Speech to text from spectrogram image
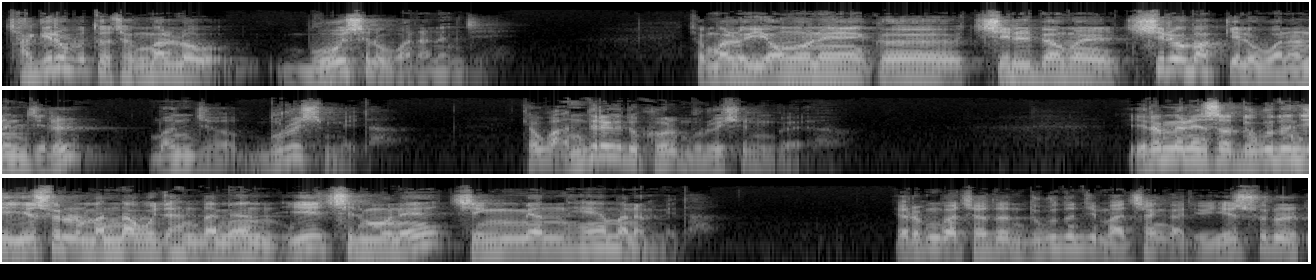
자기로부터 정말로 무엇을 원하는지 정말로 영혼의 그 질병을 치료받기를 원하는지를 먼저 물으십니다. 결국 안드레에게도 그걸 물으시는 거예요. 이런 면에서 누구든지 예수를 만나고자 한다면 이 질문에 직면해야만 합니다. 여러분과 저도 누구든지 마찬가지예요. 예수를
